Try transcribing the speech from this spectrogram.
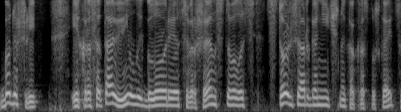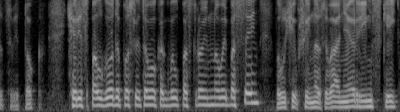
Годы шли, и красота виллы Глория совершенствовалась столь же органично, как распускается цветок. Через полгода после того, как был построен новый бассейн, получивший название «Римский»,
